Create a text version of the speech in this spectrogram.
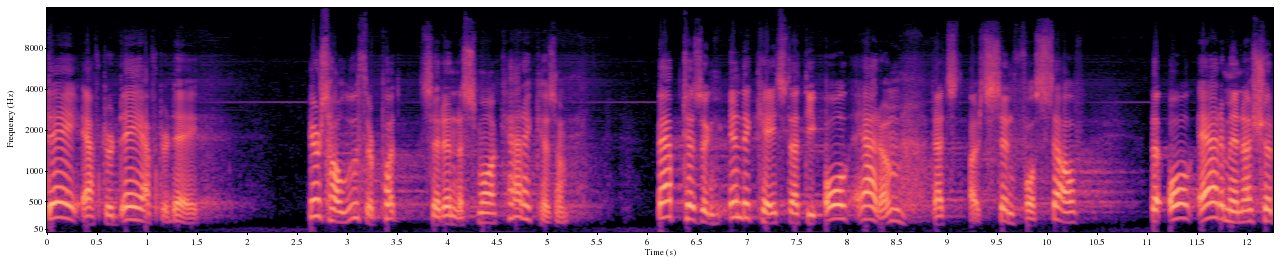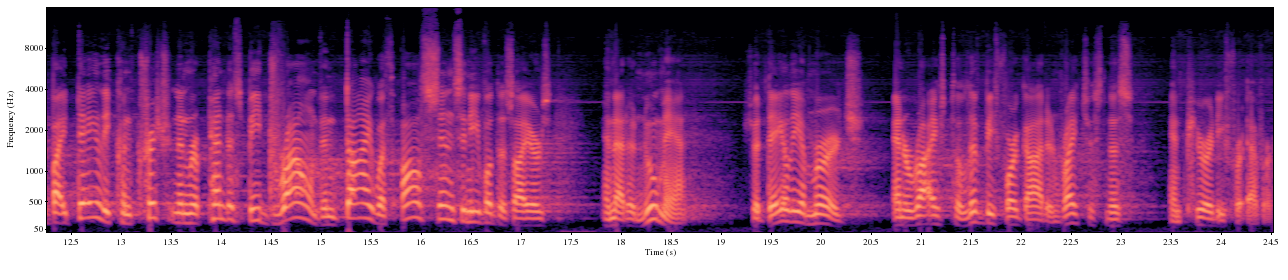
day after day after day. Here's how Luther puts it in the small catechism Baptism indicates that the old Adam, that's our sinful self, that old Adam in us should by daily contrition and repentance be drowned and die with all sins and evil desires, and that a new man should daily emerge and arise to live before God in righteousness and purity forever.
